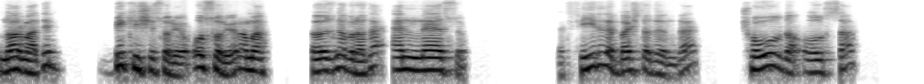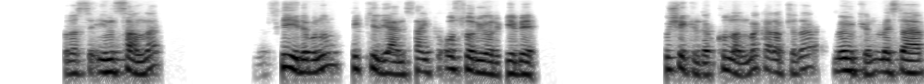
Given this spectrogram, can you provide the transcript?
normalde bir kişi soruyor, o soruyor ama özne burada ennesu. Fiille başladığında çoğul da olsa burası insanlar fiili bunun fikil yani sanki o soruyor gibi bu şekilde kullanmak Arapçada mümkün. Mesela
